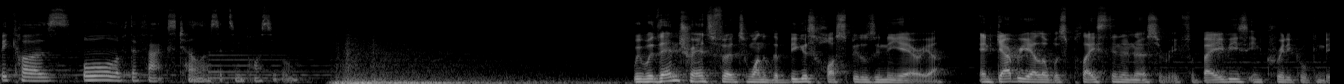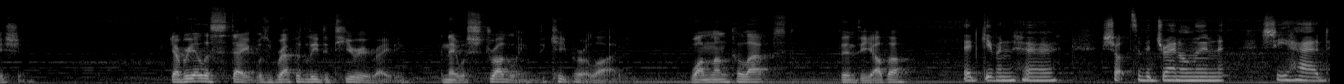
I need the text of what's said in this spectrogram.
because all of the facts tell us it's impossible. We were then transferred to one of the biggest hospitals in the area, and Gabriella was placed in a nursery for babies in critical condition. Gabriella's state was rapidly deteriorating, and they were struggling to keep her alive. One lung collapsed, then the other. They'd given her shots of adrenaline. She had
